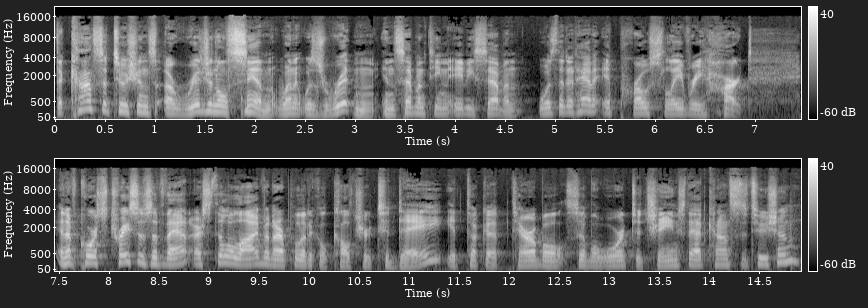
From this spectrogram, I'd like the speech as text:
The Constitution's original sin when it was written in 1787 was that it had a pro slavery heart. And of course, traces of that are still alive in our political culture today. It took a terrible civil war to change that Constitution.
